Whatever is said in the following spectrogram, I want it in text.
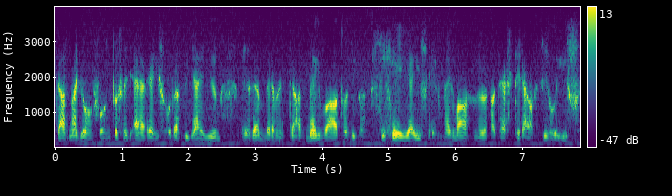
Tehát nagyon fontos, hogy erre is odafigyeljünk, hogy az embernek tehát megváltozik a pszichéje is, és megváltozik a testi reakció is.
